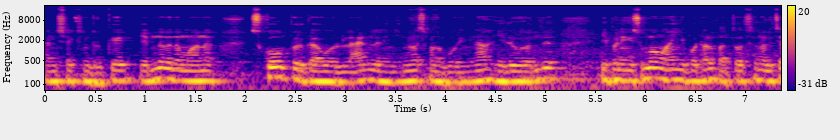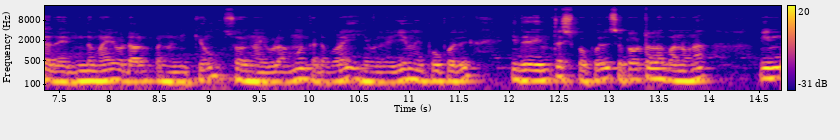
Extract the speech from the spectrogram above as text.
கன்ஸ்ட்ரக்ஷன் இருக்குது எந்த விதமான ஸ்கோப் இருக்கா ஒரு லேண்டில் நீங்கள் இன்வெஸ்ட் பண்ண போகிறீங்கன்னா இது வந்து இப்போ நீங்கள் சும்மா வாங்கி போட்டாலும் பத்து வருஷம் கழிச்சு அது இந்த மாதிரி ஒரு டெவலப் பண்ண நிற்கும் ஸோ நான் இவ்வளோ அமௌண்ட் கட்ட போகிறேன் இவ்வளோ இஎம்ஐ போகுது இது இன்ட்ரெஸ்ட் போகுது. ஸோ டோட்டலாக பண்ணோன்னா இன்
